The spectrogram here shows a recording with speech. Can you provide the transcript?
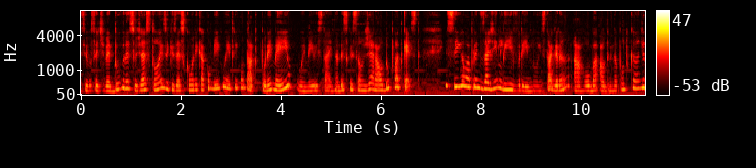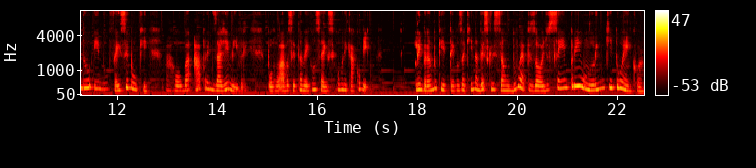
Se você tiver dúvidas, sugestões e quiser se comunicar comigo, entre em contato por e-mail. O e-mail está aí na descrição geral do podcast. E siga o Aprendizagem Livre no Instagram, aldrina.cândido e no Facebook, arroba Aprendizagem Livre. Por lá você também consegue se comunicar comigo. Lembrando que temos aqui na descrição do episódio sempre um link do Anchor,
